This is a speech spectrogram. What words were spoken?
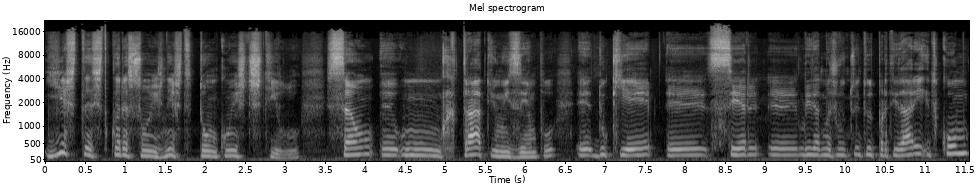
E estas declarações, neste tom, com este estilo, são uh, um retrato e um exemplo uh, do que é uh, ser líder de uma juventude partidária e de como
